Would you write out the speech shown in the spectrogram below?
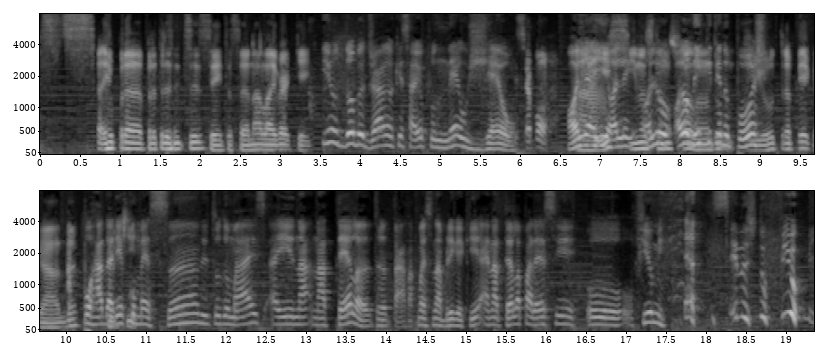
saiu pra, pra 360, saiu na Live Arcade. E o Double Dragon que saiu pro Neo Geo. Isso é bom. Olha aí, Aí olha sim Olha, o- olha o link que tem no post. De outra pegada. Porradaria porque- começando e tudo mais. Aí na, na tela, tá, tá começando a briga aqui. Aí na tela aparece o, o filme. Cenas do filme,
